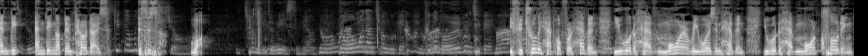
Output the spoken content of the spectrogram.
ending, ending up in paradise. This is if you truly have hope for heaven, you would have more rewards in heaven. You would have more clothing.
